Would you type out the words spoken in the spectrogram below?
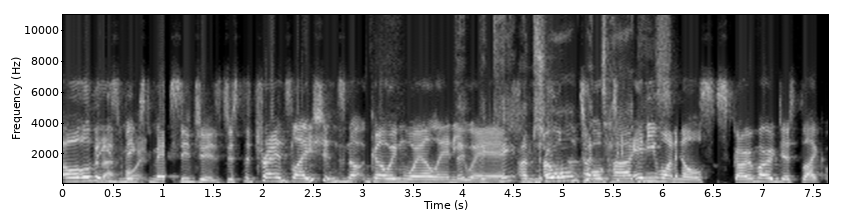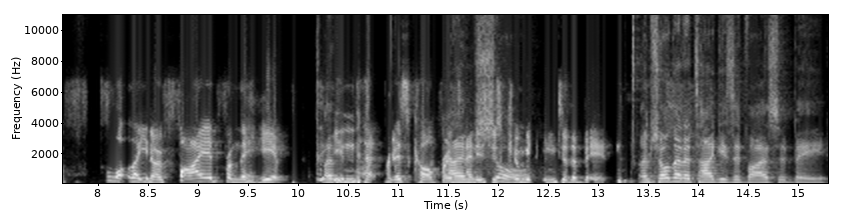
all these mixed messages. Just the translations not going well anywhere. key- I'm no sure one talked to anyone else. ScoMo just like. flo- Like you know, fired from the hip I'm- in that press conference I'm and is sure- just committing to the bit. I'm sure that Atagi's advice would be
